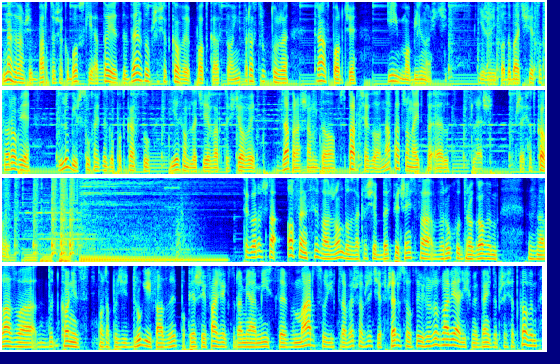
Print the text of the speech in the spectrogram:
Nazywam się Bartosz Jakubowski, a to jest Węzeł Przesiadkowy, podcast o infrastrukturze, transporcie i mobilności. Jeżeli podoba Ci się to, co robię, lubisz słuchać tego podcastu, jest on dla Ciebie wartościowy, zapraszam do wsparcia go na patronite.pl przesiadkowy. Tegoroczna ofensywa rządu w zakresie bezpieczeństwa w ruchu drogowym znalazła koniec, można powiedzieć, drugiej fazy. Po pierwszej fazie, która miała miejsce w marcu i która weszła w życie w czerwcu, o której już rozmawialiśmy w węźle przesiadkowym,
